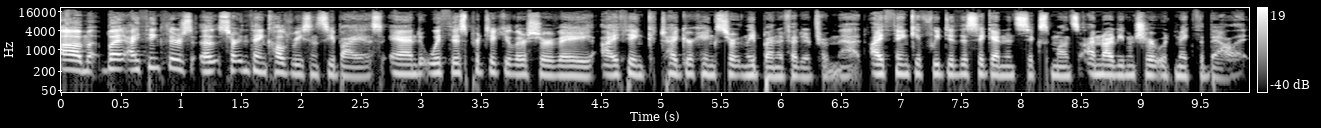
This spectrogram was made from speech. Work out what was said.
Um, but I think there's a certain thing called recency bias. And with this particular survey, I think Tiger King certainly benefited from that. I think if we did this again in six months, I'm not even sure it would make the ballot.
